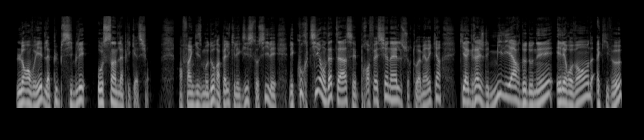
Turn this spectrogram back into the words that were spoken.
leur envoyer de la pub ciblée au sein de l'application. Enfin, Gizmodo rappelle qu'il existe aussi les, les courtiers en data, ces professionnels, surtout américains, qui agrègent des milliards de données et les revendent à qui veut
